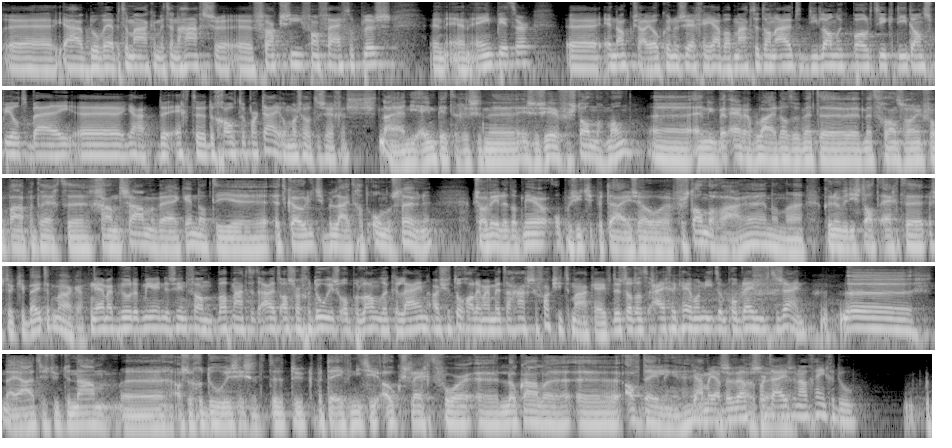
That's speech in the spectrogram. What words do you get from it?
ja, ik bedoel, we hebben te maken met een Haagse fractie van 50 plus een, een eenpitter. Uh, en dan zou je ook kunnen zeggen, ja, wat maakt het dan uit, die landelijke politiek die dan speelt bij uh, ja, de echte de grote partij, om maar zo te zeggen? Nou ja, en die eenpitter is een, uh, is een zeer verstandig man. en ik ben erg blij dat we met, met Frans Honing van Papendrecht gaan samenwerken en dat hij het coalitiebeleid gaat ondersteunen. Ik zou willen dat meer oppositiepartijen zo verstandig waren. En dan kunnen we die stad echt een stukje beter maken. Nee, maar ik bedoel het meer in de zin van, wat maakt het uit als er gedoe is op een landelijke lijn, als je toch alleen maar met de Haagse fractie te maken heeft? Dus dat het eigenlijk helemaal niet een probleem hoeft te zijn? Uh, nou ja, het is natuurlijk de naam. Uh, als er gedoe is, is het natuurlijk per definitie ook slecht voor lokale afdelingen. Ja, maar ja, bij welke partij is er nou geen gedoe?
